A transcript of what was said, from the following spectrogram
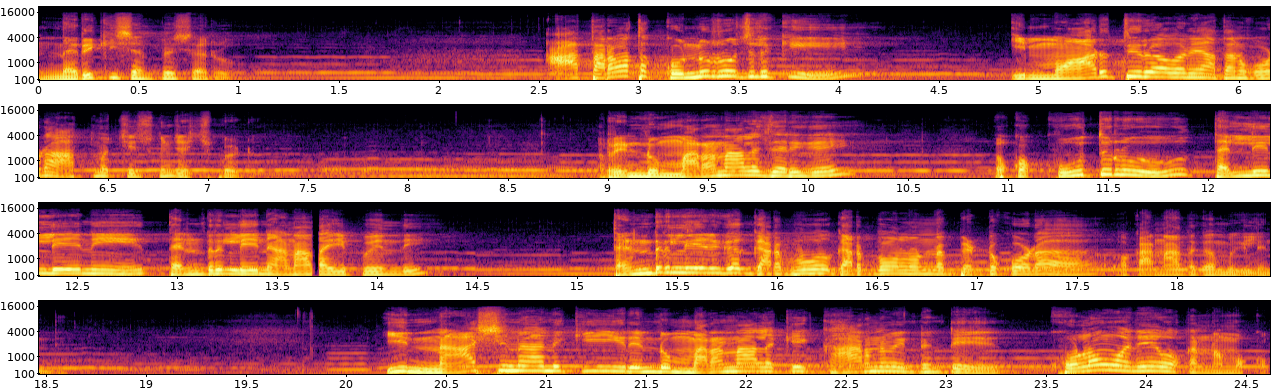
నరికి చంపేశారు. ఆ తర్వాత కొన్ని రోజులకి ఈ మారుతిరావు అనే అతను కూడా ఆత్మహత్య చేసుకుని చచ్చిపోయాడు. రెండు మరణాలు జరిగాయి. ఒక కూతురు తల్లి లేని తండ్రి లేని అనాథ అయిపోయింది. తండ్రి లేనిగా గర్భ గర్భంలో ఉన్న బిడ్డ కూడా ఒక అనాథగా మిగిలింది. ఈ నాశనానికి ఈ రెండు మరణాలకి కారణం ఏంటంటే కులం అనే ఒక నమ్మకం.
